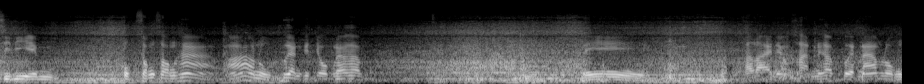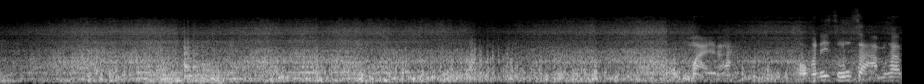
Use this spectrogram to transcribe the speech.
CDM าวหนูเพื่อนกระจกแล้วครับ นี่ทลายแนวคันนะครับ เปิดน้ำลงใหม่นะออกคันนี้03ครับ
